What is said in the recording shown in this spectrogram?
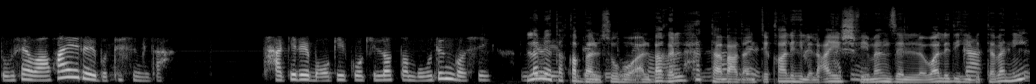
노새와 화해를 못했습니다. 자기를 먹이고 길렀던 모든 것이 لم يتقبل سوهو البغل حتى بعد انتقاله للعيش في منزل والده بالتبني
